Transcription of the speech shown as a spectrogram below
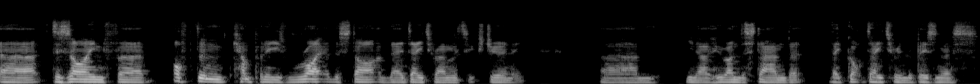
uh, designed for often companies right at the start of their data analytics journey. Um, you know, who understand that they've got data in the business.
